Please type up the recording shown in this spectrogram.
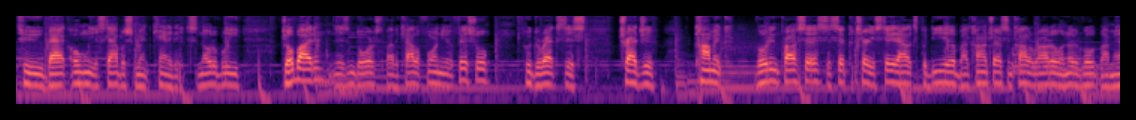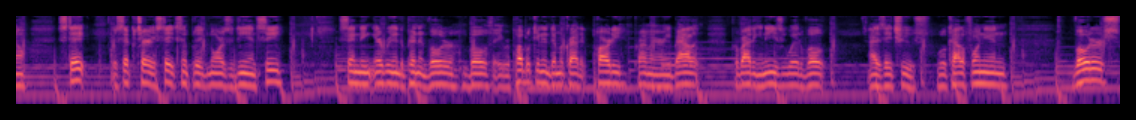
to back only establishment candidates. Notably, Joe Biden is endorsed by the California official who directs this tragic comic voting process. The Secretary of State Alex Padilla, by contrast, in Colorado, another vote by mail state. The Secretary of State simply ignores the DNC, sending every independent voter both a Republican and Democratic Party primary ballot, providing an easy way to vote as they choose. Will Californian voters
